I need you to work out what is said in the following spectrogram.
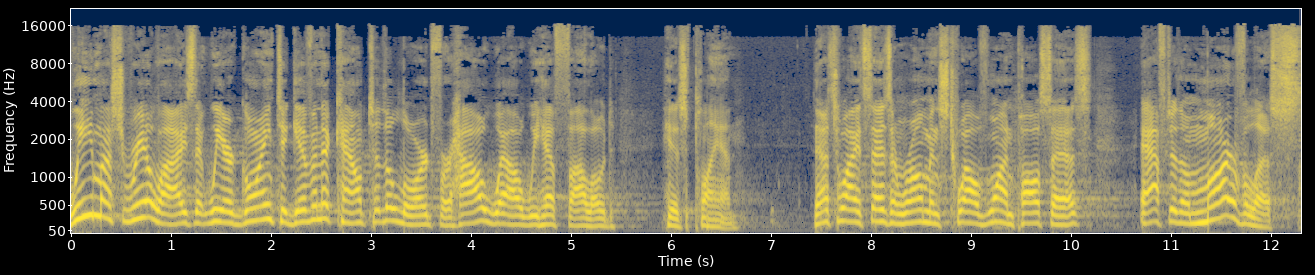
we must realize that we are going to give an account to the Lord for how well we have followed his plan. That's why it says in Romans 12:1 Paul says, after the marvelous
